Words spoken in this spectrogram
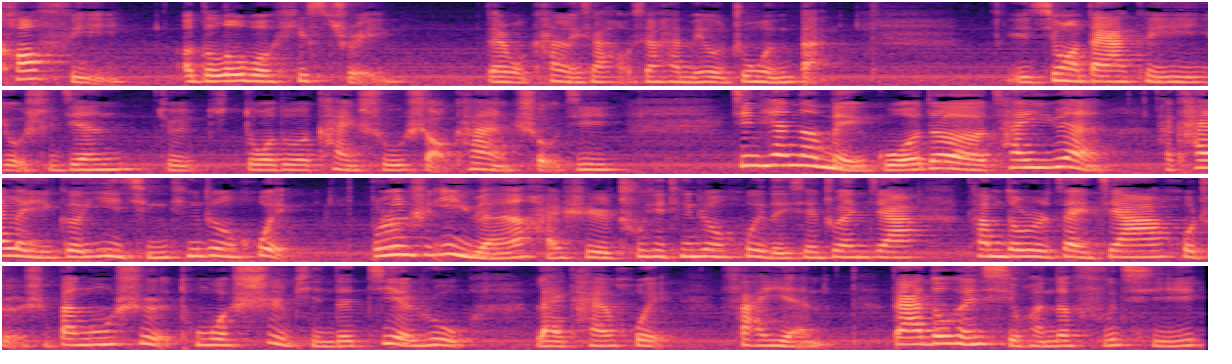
《Coffee: A Global History》，但是我看了一下，好像还没有中文版。也希望大家可以有时间就多多看书，少看手机。今天呢，美国的参议院还开了一个疫情听证会，不论是议员还是出席听证会的一些专家，他们都是在家或者是办公室通过视频的介入来开会发言。大家都很喜欢的福奇，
